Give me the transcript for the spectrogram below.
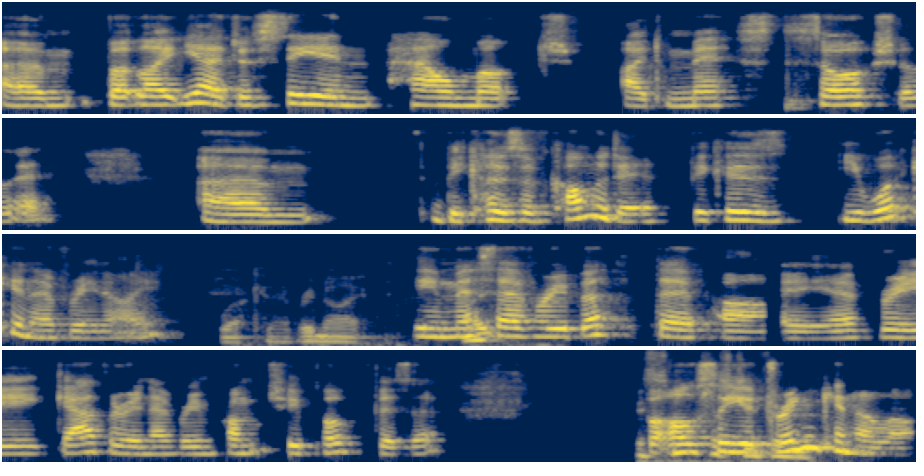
Um, but like, yeah, just seeing how much I'd missed socially um, because of comedy, because you're working every night. working every night. You miss I- every birthday party, every gathering, every impromptu pub visit. It's but also you're drinking a lot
